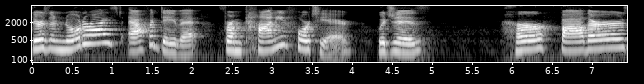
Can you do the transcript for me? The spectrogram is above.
there's a notarized affidavit from Connie Fortier, which is her father's.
